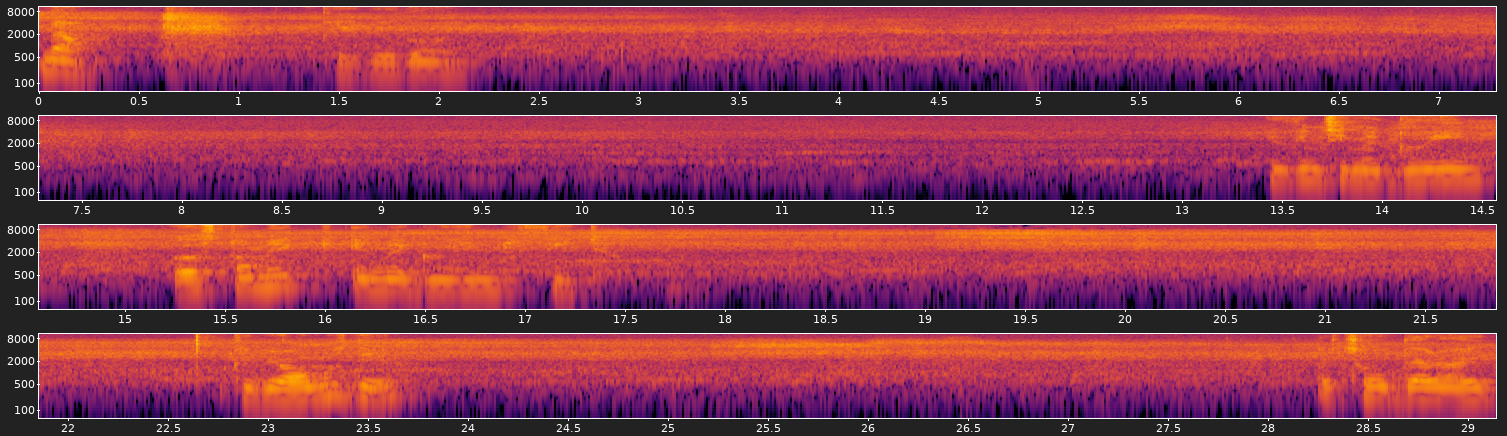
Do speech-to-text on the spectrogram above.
Now. Okay, we're going. You can see my green uh, stomach and my green feet. Okay, we're almost there. Let's hope that I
